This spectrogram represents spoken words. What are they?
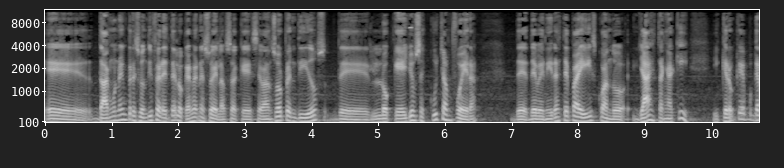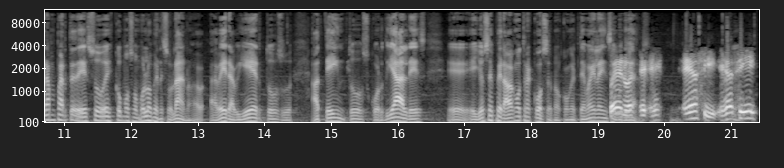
Eh, dan una impresión diferente de lo que es Venezuela, o sea que se van sorprendidos de lo que ellos escuchan fuera de, de venir a este país cuando ya están aquí. Y creo que gran parte de eso es como somos los venezolanos, a, ver, abiertos, atentos, cordiales. Eh, ellos esperaban otra cosa, ¿no? Con el tema de la inseguridad. Bueno, es, así, es así.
